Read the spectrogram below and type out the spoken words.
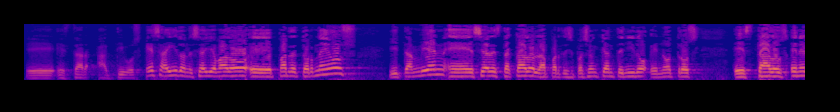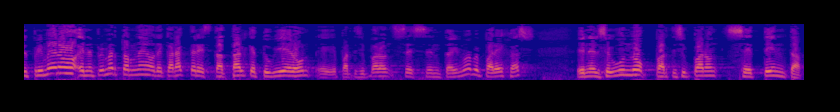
eh, estar activos. Es ahí donde se ha llevado par de torneos y también se ha destacado la participación que han tenido en otros estados. En el primero, en el primer torneo de carácter estatal que tuvieron, participaron 69 parejas. En el segundo participaron 70.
